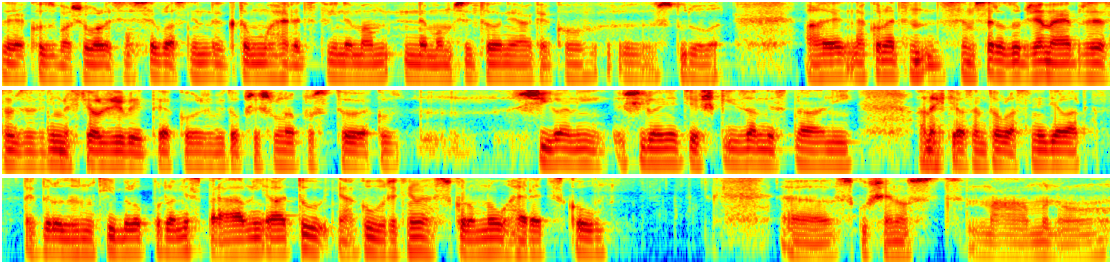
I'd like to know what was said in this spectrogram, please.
jako zvažoval, jestli se vlastně k tomu herectví nemám, nemám si to nějak jako eh, studovat. Ale nakonec jsem se rozhodl, že ne, protože jsem se tím nechtěl živit, jako, že by to přišlo naprosto jako šílený, šíleně těžký zaměstnání a nechtěl jsem to vlastně dělat, tak to rozhodnutí bylo podle mě správný, ale tu nějakou, řekněme, skromnou hereckou zkušenost mám. No.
